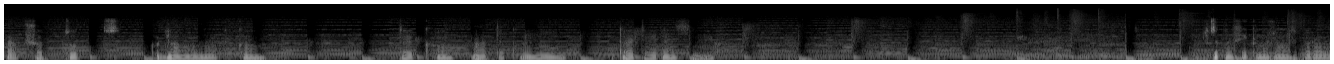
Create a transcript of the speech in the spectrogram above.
Так, що тут? Одна монетка. Тиква. А, тиква не. Давайте віднесемо їх. Так, наскільки ми вже назбирали?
